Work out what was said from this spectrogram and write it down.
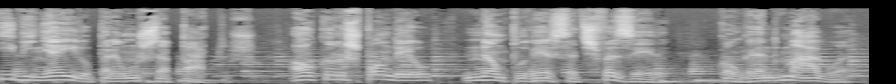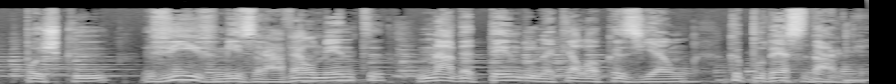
e dinheiro para uns sapatos, ao que respondeu não poder satisfazer, com grande mágoa, pois que vive miseravelmente, nada tendo naquela ocasião que pudesse dar-lhe.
